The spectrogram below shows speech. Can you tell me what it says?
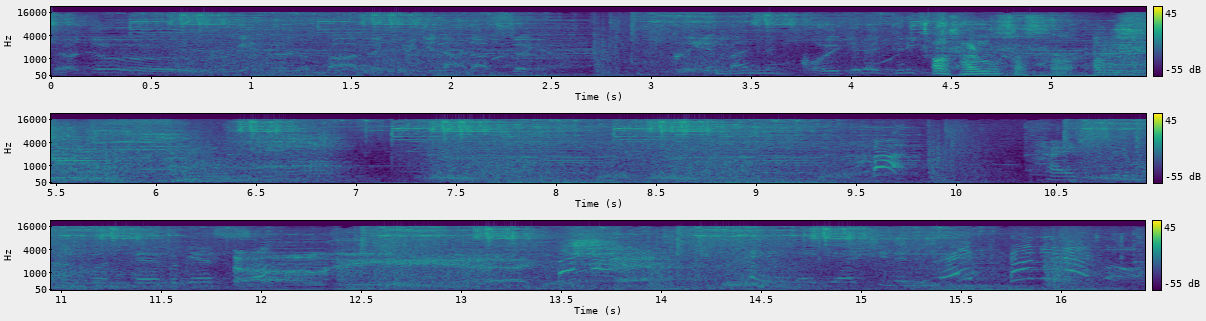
저도 그게 별로 마음에 들진 않았어요. 그에 맞는 골드를 드리죠. 어 잘못 샀어 어. 팔씨름 한번 해보겠어? 하늘 여신은 내 편이라고!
